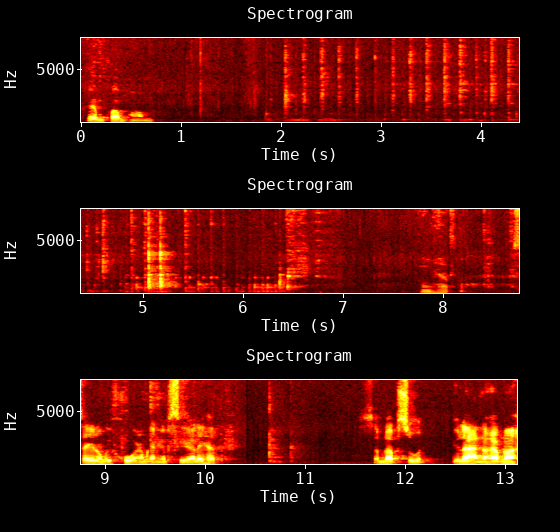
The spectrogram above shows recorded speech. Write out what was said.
เพิ่มความหอม นี่ครับ ใส่ลงไปขัวน้ำกันกับเสือเลยครับสำหรับสูตรยุรานนะครับเนาะ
